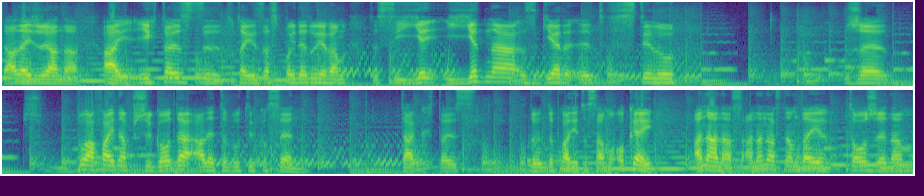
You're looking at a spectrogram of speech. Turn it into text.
Dalej, Żyana. A, ich to jest, y, tutaj zaspoileruję wam, to jest je, jedna z gier y, w stylu, że była fajna przygoda, ale to był tylko sen. Tak, to jest do, dokładnie to samo. Okej, okay. ananas. Ananas nam daje to, że nam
